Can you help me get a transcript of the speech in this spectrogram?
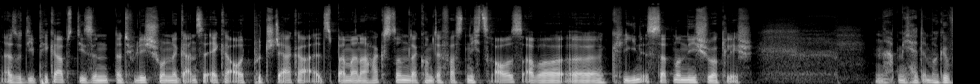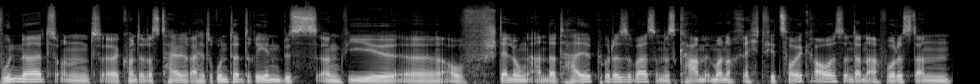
also die Pickups, die sind natürlich schon eine ganze Ecke Output stärker als bei meiner Hackstrom, da kommt ja fast nichts raus, aber äh, clean ist das noch nicht wirklich habe mich halt immer gewundert und äh, konnte das Teil halt runterdrehen bis irgendwie äh, auf Stellung anderthalb oder sowas. Und es kam immer noch recht viel Zeug raus und danach wurde es dann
